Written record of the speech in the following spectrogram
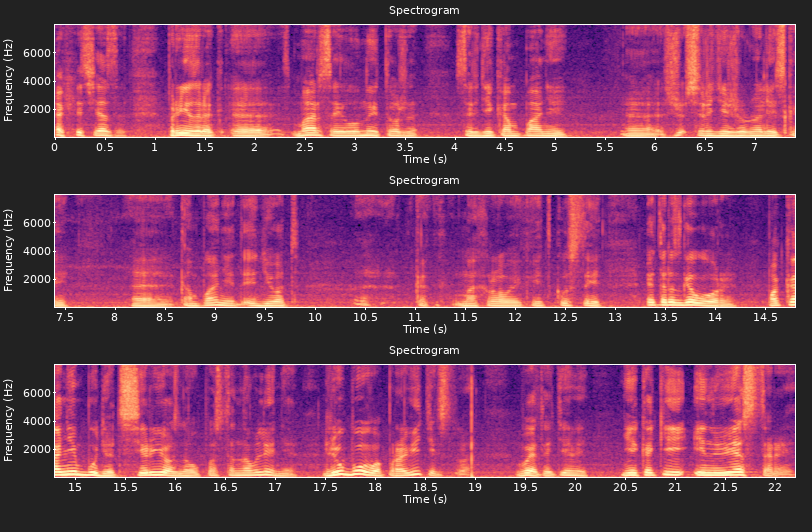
так и сейчас призрак э, Марса и Луны тоже среди компаний, э, среди журналистской э, компании идет, как махровые какие-то кусты. Это разговоры. Пока не будет серьезного постановления любого правительства в этой теме, никакие инвесторы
